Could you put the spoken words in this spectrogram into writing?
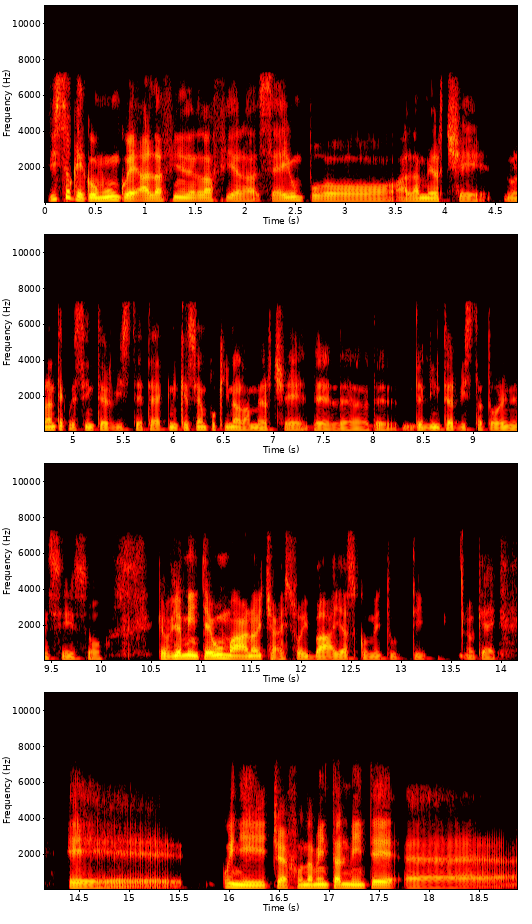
visto che comunque alla fine della fiera sei un po' alla mercé, durante queste interviste tecniche sei un pochino alla mercé del, del, dell'intervistatore, nel senso che ovviamente è umano e ha i suoi bias come tutti, ok? E quindi, cioè, fondamentalmente... Eh,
